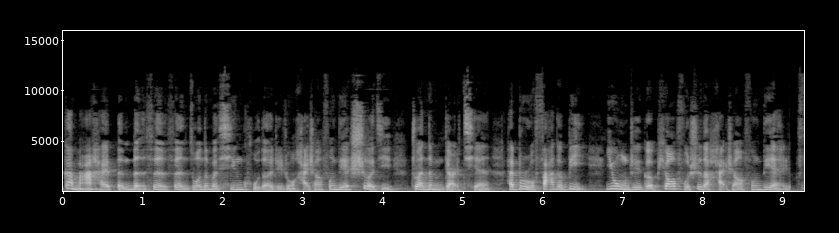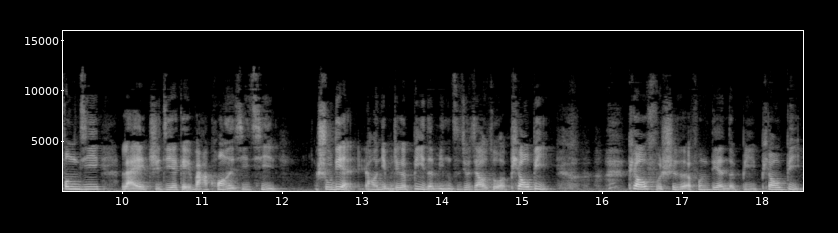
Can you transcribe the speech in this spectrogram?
干嘛还本本分分做那么辛苦的这种海上风电设计，赚那么点钱，还不如发个币，用这个漂浮式的海上风电风机来直接给挖矿的机器输电，然后你们这个币的名字就叫做漂币，漂浮式的风电的币，漂币，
